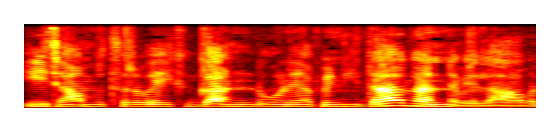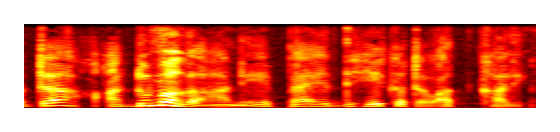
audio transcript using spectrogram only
ඊට අමතරව ඒක ගණ්ඩෝනේ අපි නිදාගන්න වෙලාවට අඩුම ගානේ පැය දෙකටවත් කලින්.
